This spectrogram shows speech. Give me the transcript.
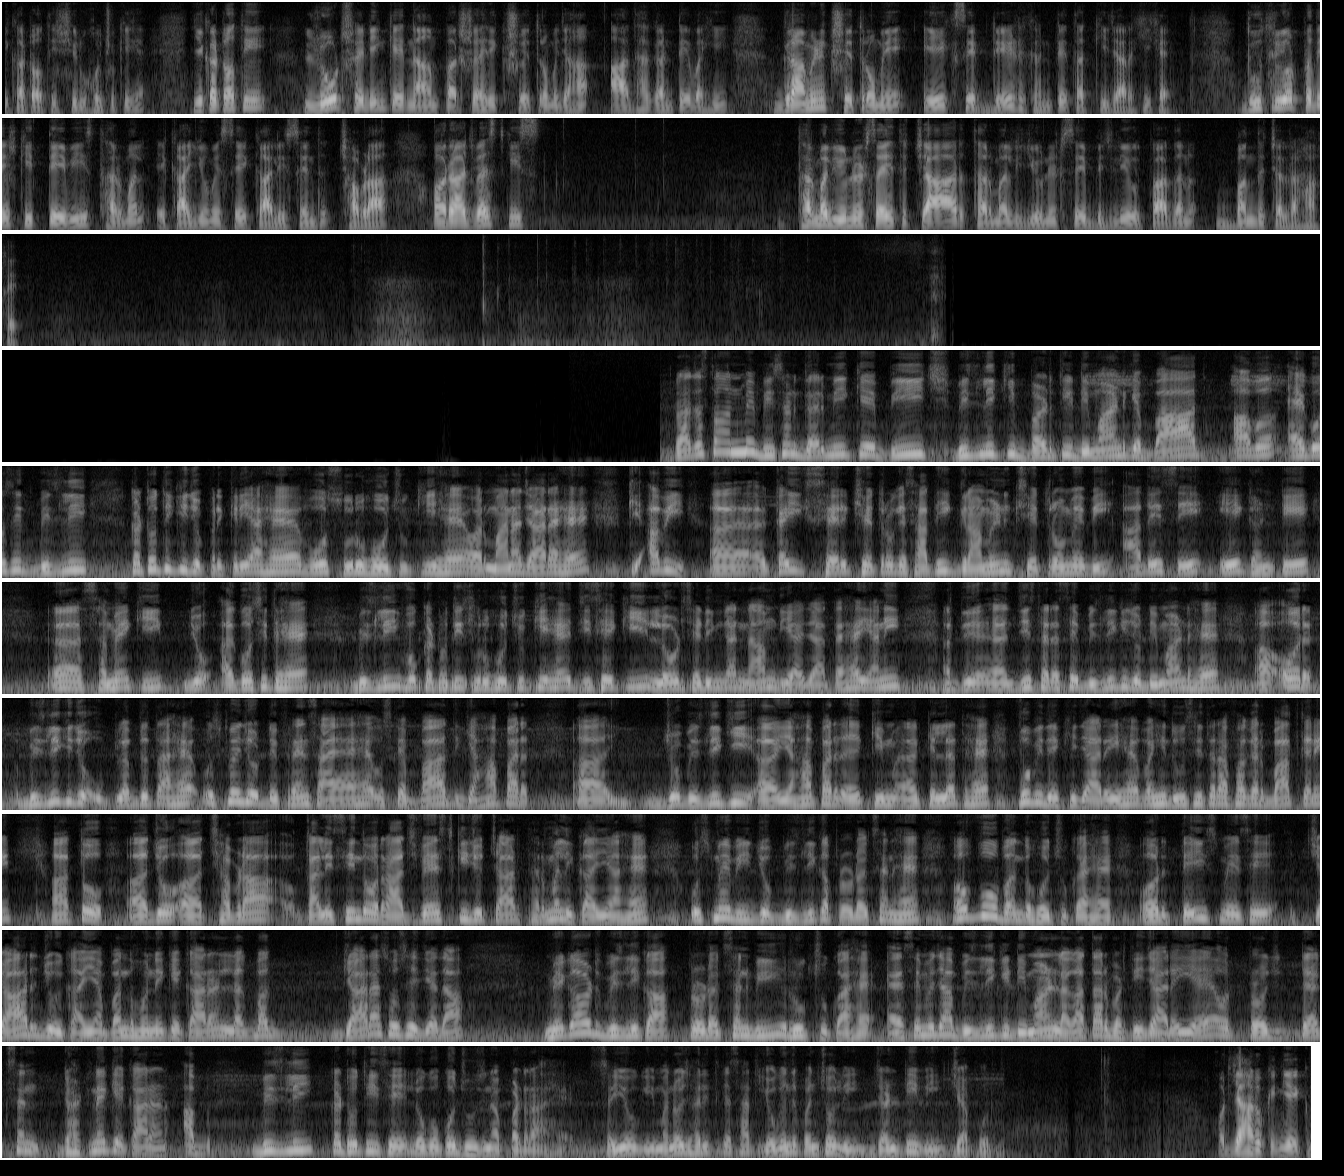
की कटौती शुरू हो चुकी है। ये कटौती लोड शेडिंग के नाम पर शहरी क्षेत्रों में, जहाँ आधा घंटे वहीं ग्रामीण क्षेत्रों में एक से डेढ़ घंटे तक की जा रही है। दूसरी ओर प्रदेश की तेईस थर्मल इकाइयों में से काली सिंध, छबड़ा और राजवेस्ट की थर्मल यूनिट सहित चार थर्मल यूनिट से बिजली उत्पादन बंद चल रहा है। राजस्थान में भीषण गर्मी के बीच बिजली की बढ़ती डिमांड के बाद अब एगोसित बिजली कटौती की जो प्रक्रिया है वो शुरू हो चुकी है और माना जा रहा है कि अभी आ, कई शहरी क्षेत्रों के साथ ही ग्रामीण क्षेत्रों में भी आधे से एक घंटे समय की जो अघोषित है, बिजली वो कटौती शुरू हो चुकी है, जिसे कि लोड शेडिंग का नाम दिया जाता है। यानी जिस तरह से बिजली की जो डिमांड है और बिजली की जो उपलब्धता है, उसमें जो डिफरेंस आया है, उसके बाद यहाँ पर जो बिजली की यहाँ पर किल्लत है, वो भी देखी जा रही है। वहीं दूसरी तरफ़ अगर बात करें तो जो छबड़ा, कालीसिंध और राजवेस्ट की जो चार थर्मल इकाइयाँ हैं, उसमें भी जो बिजली का प्रोडक्शन है वो बंद हो चुका है। और तेईस में से चार जो इकाइयाँ बंद होने के कारण लगभग 1100 से ज़्यादा मेगावाट बिजली का प्रोडक्शन भी रुक चुका है। ऐसे में जहाँ बिजली की डिमांड लगातार बढ़ती जा रही है और प्रोडक्शन घटने के कारण अब बिजली कटौती से लोगों को जूझना पड़ रहा है। सहयोगी मनोज हरित के साथ योगेंद्र पंचोली, जन टीवी, जयपुर। और यहाँ रुकेंगे एक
